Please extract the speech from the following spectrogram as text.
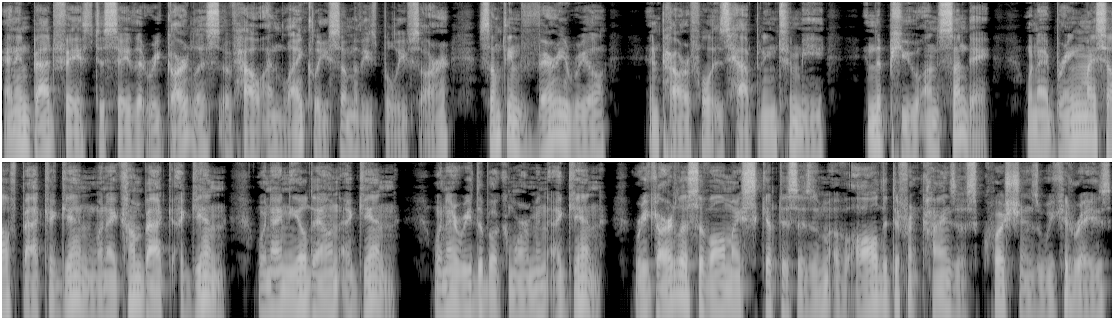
and in bad faith to say that regardless of how unlikely some of these beliefs are, something very real and powerful is happening to me in the pew on Sunday, when I bring myself back again, when I come back again, when I kneel down again, when I read the Book of Mormon again regardless of all my skepticism of all the different kinds of questions we could raise,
